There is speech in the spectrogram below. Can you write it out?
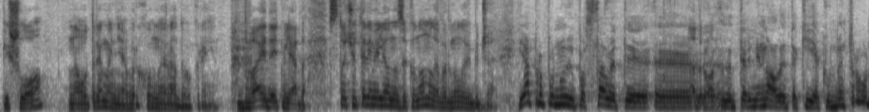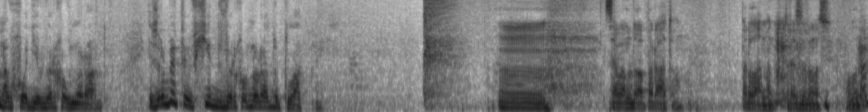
пішло на утримання Верховної Ради України. 2,9 мільярда. 104 мільйони зекономили, вернули в бюджет. Я пропоную поставити е, На дрон. термінали, такі як в метро, на вході в Верховну Раду, і зробити вхід в Верховну Раду платний. Це вам до апарату. Парламенту треба звернутися. Володимир.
